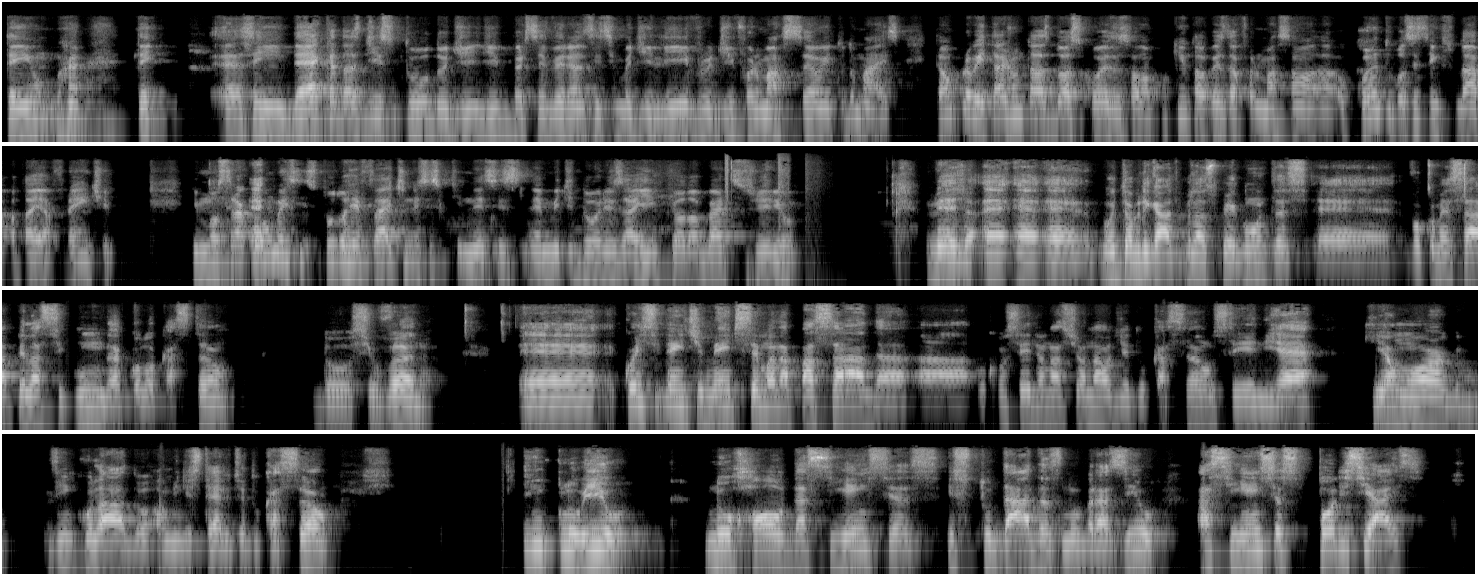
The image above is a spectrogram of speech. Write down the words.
tem, um, tem, assim, décadas de estudo, de, de, perseverança em cima de livro, de formação e tudo mais. Então, aproveitar juntar as duas coisas, falar um pouquinho, talvez, da formação, o quanto vocês têm que estudar para estar tá aí à frente, e mostrar é. como esse estudo reflete nesses, nesses é, medidores aí que o Adalberto sugeriu. Veja, é, é, é, muito obrigado pelas perguntas. É, vou começar pela segunda colocação do Silvano. É, coincidentemente, semana passada, a, o Conselho Nacional de Educação, o CNE, que é um órgão vinculado ao Ministério de Educação, incluiu no rol das ciências estudadas no Brasil as ciências policiais,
